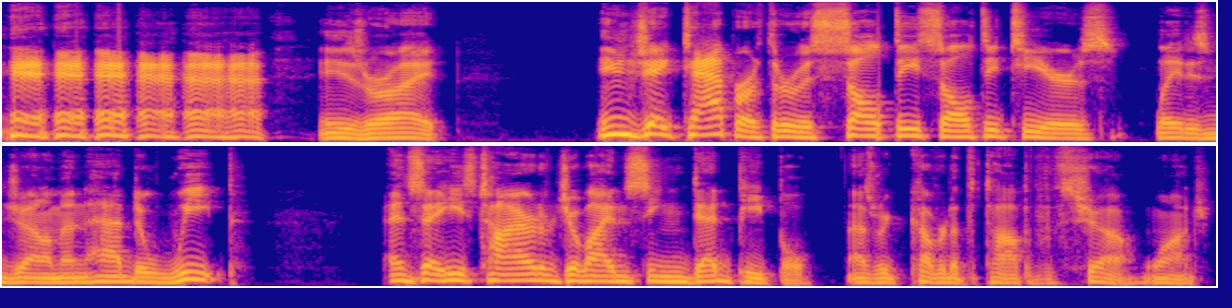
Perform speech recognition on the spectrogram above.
He's right. Even Jake Tapper, through his salty, salty tears, ladies and gentlemen, had to weep and say he's tired of Joe Biden seeing dead people, as we covered at the top of the show. Watch.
